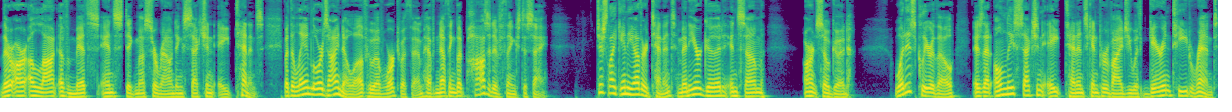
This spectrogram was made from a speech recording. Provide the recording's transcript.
there are a lot of myths and stigma surrounding Section 8 tenants, but the landlords I know of who have worked with them have nothing but positive things to say. Just like any other tenant, many are good and some aren't so good. What is clear, though, is that only Section 8 tenants can provide you with guaranteed rent,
